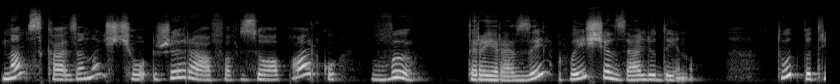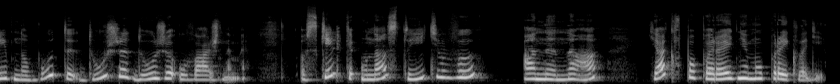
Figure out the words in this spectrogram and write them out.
нам сказано, що жирафа в зоопарку в три рази вища за людину. Тут потрібно бути дуже-дуже уважними, оскільки у нас стоїть в, а не на, як в попередньому прикладі.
